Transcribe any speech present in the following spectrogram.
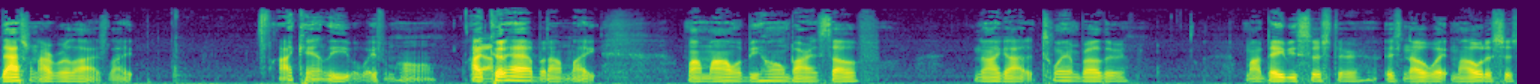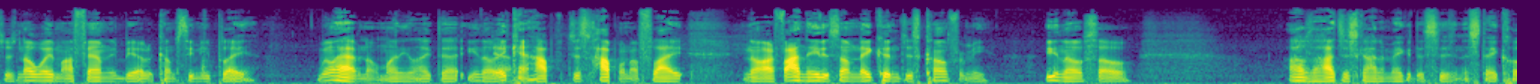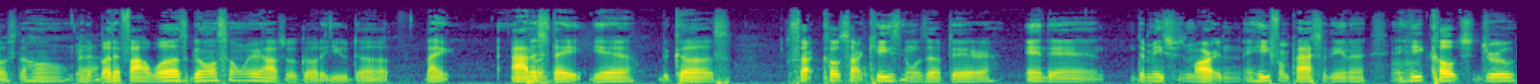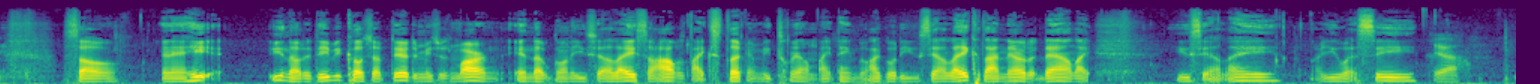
that's when I realized like I can't leave away from home. I could have, but I'm like, my mom would be home by herself. You know, I got a twin brother, my baby sister. There's no way, my older sister. There's no way my family would be able to come see me play. We don't have no money like that. You know, Yeah. they can't hop just hop on a flight. You know, if I needed something, they couldn't just come for me. You know, so I was like, I just got to make a decision to stay close to home. Yeah. But if I was going somewhere, I would go to UW, like out of state. Yeah, because Sar- Coach Sarkisian was up there, and then Demetrice Martin, and he from Pasadena, and he mm-hmm. coached Drew. So, and then he, you know, the DB coach up there, Demetrice Martin, ended up going to UCLA. So I was like stuck in between. I'm like, dang, do I go to UCLA? Because I narrowed it down like UCLA or USC. Yeah.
